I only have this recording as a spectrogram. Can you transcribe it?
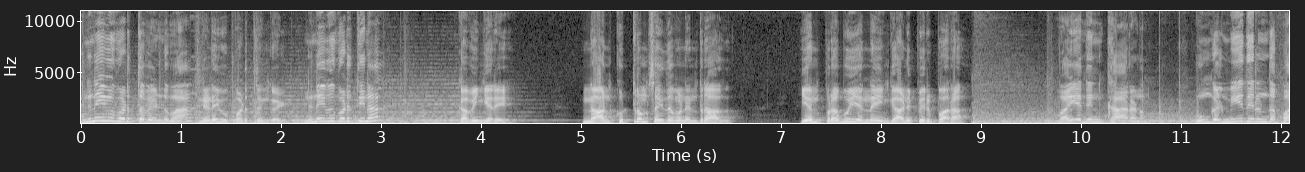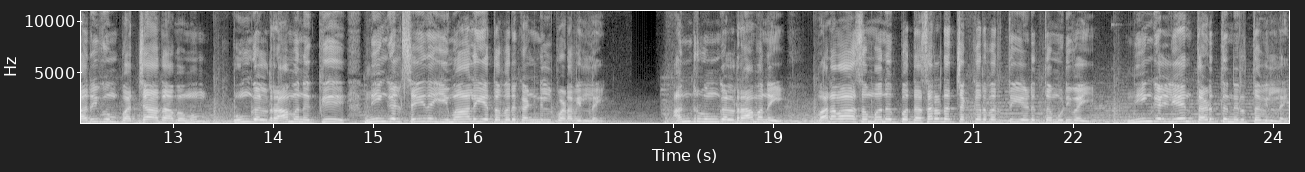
நினைவுபடுத்த வேண்டுமா? நினைவுபடுத்துங்கள். நினைவுபடுத்தினால்? கவிஞரே நான் குற்றம் செய்தவன் என்றால் என் பிரபு என்னை இங்கு அனுப்பியிருப்பாரா? வயதின் காரணம். உங்கள் மீது இருந்த பரிவும் பச்சாதாபமும் உங்கள் ராமனுக்கு நீங்கள் செய்த இமாலய தவறு கண்ணில் படவில்லை. அன்று உங்கள் ராமனை வனவாசம் அனுப்ப தசரத சக்கரவர்த்தி எடுத்த முடிவை நீங்கள் ஏன் தடுத்து நிறுத்தவில்லை?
